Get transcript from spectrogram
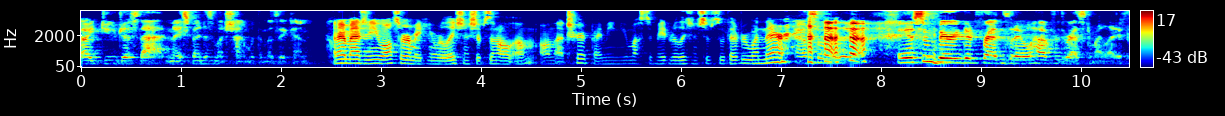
I do just that, and I spend as much time with them as I can. And I imagine you also are making relationships and all on, on that trip. I mean, you must have made relationships with everyone there. Absolutely, I have some very good friends that I will have for the rest of my life.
